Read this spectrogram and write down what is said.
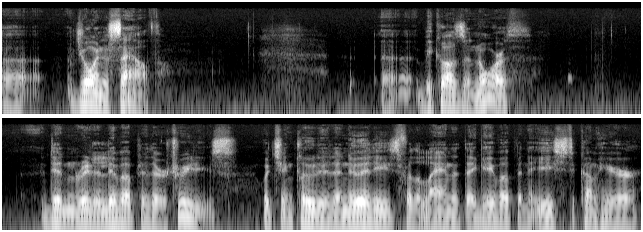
uh, joined the South uh, because the North didn't really live up to their treaties, which included annuities for the land that they gave up in the East to come here,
